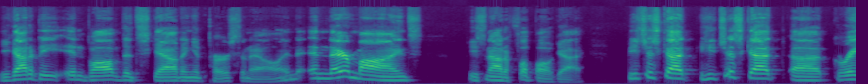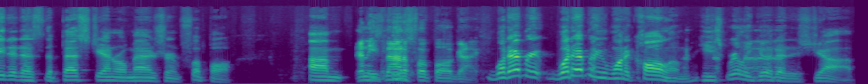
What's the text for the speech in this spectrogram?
You got to be involved in scouting and personnel, and in their minds, he's not a football guy. He just got he just got uh, graded as the best general manager in football. Um, and he's not he's, a football guy. Whatever whatever you want to call him, he's really good at his job.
